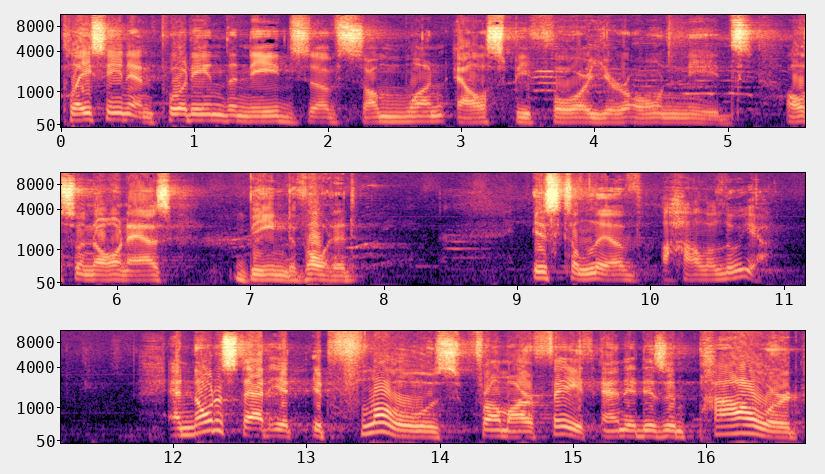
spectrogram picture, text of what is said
Placing and putting the needs of someone else before your own needs, also known as being devoted, is to live a hallelujah. And notice that it, it flows from our faith and it is empowered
